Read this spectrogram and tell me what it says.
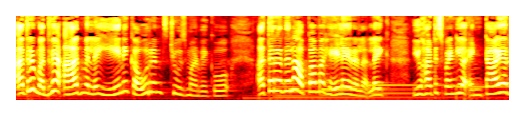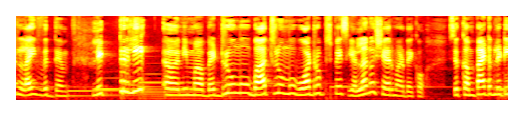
ಆದ್ರೆ ಮದ್ವೆ ಆದ್ಮೇಲೆ ಏನಕ್ಕೆ ಅವ್ರನ್ನ ಚೂಸ್ ಮಾಡಬೇಕು ಆ ಥರದ್ದೆಲ್ಲ ಅಪ್ಪ ಅಮ್ಮ ಹೇಳೇ ಇರಲ್ಲ. Like you have to spend your entire life with them literally ನಿಮ್ಮ ಬೆಡ್ರೂಮು ಬಾತ್ರೂಮು ವಾರ್ಡ್ರೋಬ್ ಸ್ಪೇಸ್ ಎಲ್ಲನೂ ಶೇರ್ ಮಾಡಬೇಕು. ಸೊ ಕಂಪ್ಯಾಟಬಿಲಿಟಿ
